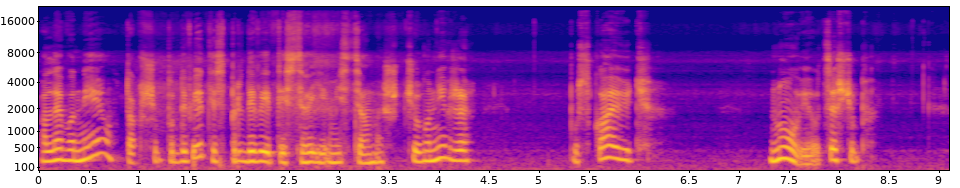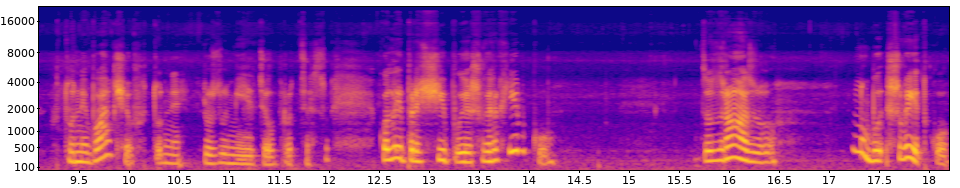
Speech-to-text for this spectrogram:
Але вони, так щоб подивитись, придивитися є місцями, що вони вже пускають нові. Оце щоб хто не бачив, хто не розуміє цього процесу. Коли прищіпуєш верхівку, то зразу, ну, швидко,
